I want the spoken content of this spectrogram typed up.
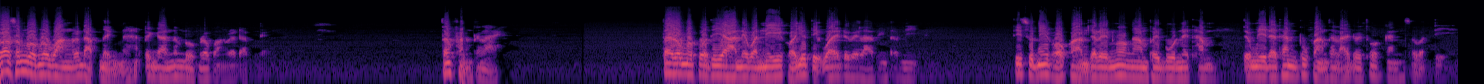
ก็สำรวมระวังระดับหนึ่งนะฮะเป็นการสำรวมระวังระดับหนึ่งต้องฟังทั้งหลายแต่ลงมาโพธิญาณในวันนี้ขอยุติไว้ด้วยเวลาเพียงเท่านี้ ที่สุดนี้ขอความเจริญงอกงามไพบูรณ์ในธรรมจะมีแด่ท่านผู้ฟังทั้งหลายโดยทั่วกันสวัสดี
